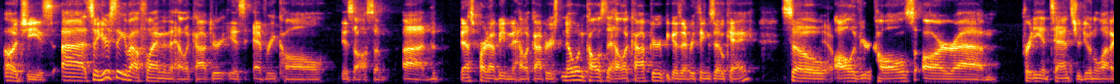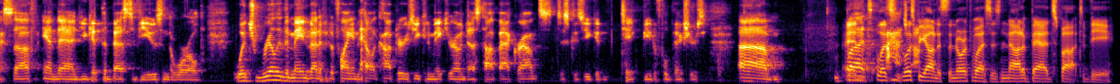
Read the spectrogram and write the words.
Oh, geez. Uh, so here's the thing about flying in the helicopter is every call is awesome. Uh, the best part about being in a helicopter is no one calls the helicopter because everything's okay. So yep. all of your calls are um, pretty intense. You're doing a lot of stuff, and then you get the best views in the world. Which really the main benefit of flying in helicopter is you can make your own desktop backgrounds, just because you can take beautiful pictures. Um, but and let's let's be honest, the Northwest is not a bad spot to be.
